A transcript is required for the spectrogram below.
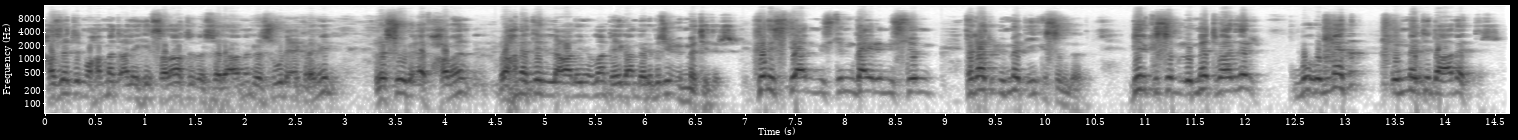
Hz. Muhammed aleyhissalatu vesselamın Resul-i Ekrem'in Resul-i Efham'ın rahmetelli aleyhi olan peygamberimizin ümmetidir. Hristiyan, Müslüm, gayrimüslim fakat ümmet iyi kısımdır. Bir kısım ümmet vardır. Bu ümmet ümmeti davettir.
